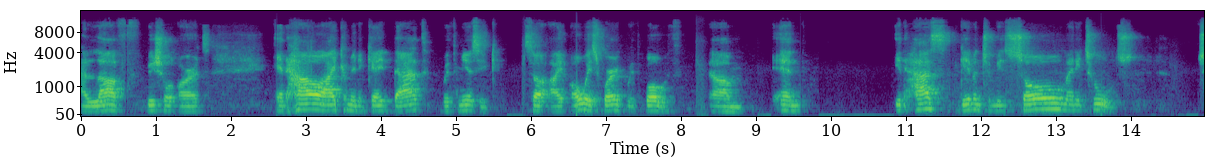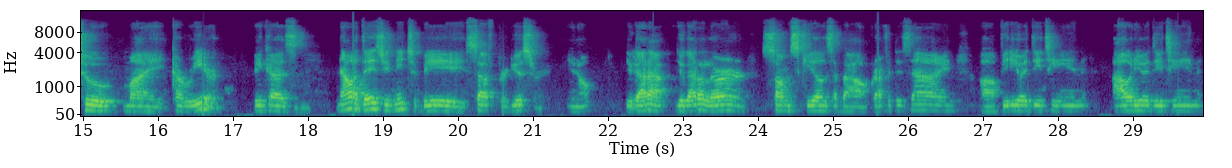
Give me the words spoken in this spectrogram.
I love visual arts and how I communicate that with music. So I always work with both, um, and it has given to me so many tools to my career because mm-hmm. nowadays you need to be self-producer you know you yeah. gotta you gotta learn some skills about graphic design uh, video editing audio editing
